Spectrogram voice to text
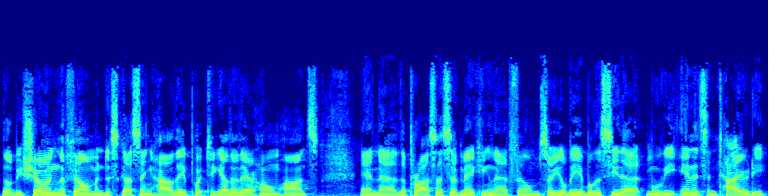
They'll be showing the film and discussing how they put together their home haunts and uh, the process of making that film. So you'll be able to see that movie in its entirety.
